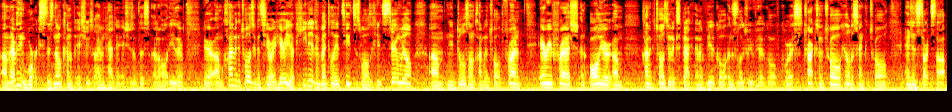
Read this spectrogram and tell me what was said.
Um, and everything works. There's no kind of issues. I haven't had any issues with this at all either. Your um, climate controls, you can see right here, you have heated and ventilated seats as well as a heated steering wheel, um, your dual zone climate control up front, air refresh, and all your Climate controls you would expect in a vehicle, in this luxury vehicle, of course. Traction control, hill descent control, engine start stop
